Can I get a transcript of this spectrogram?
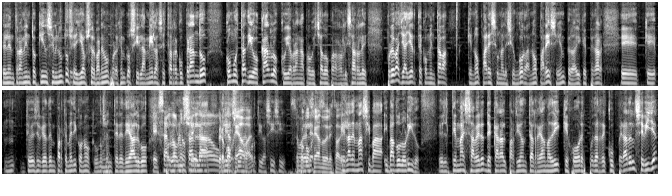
el entrenamiento 15 minutos y allí observaremos, por ejemplo, si la Mela se está recuperando, cómo está Diego Carlos, que hoy habrán aprovechado para realizarle pruebas. Y ayer te comentaba que no parece una lesión gorda, no parece, ¿eh? pero hay que esperar eh, que, mm, te voy a decir que en parte médico, no, que uno se entere de algo, que salga o no salga, pero cojeaba, ¿eh? deportiva, sí, sí. Se fue cojeando del estadio. Él además iba, iba dolorido. El tema es saber de cara al partido ante el Real Madrid qué jugadores puede recuperar el Sevilla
